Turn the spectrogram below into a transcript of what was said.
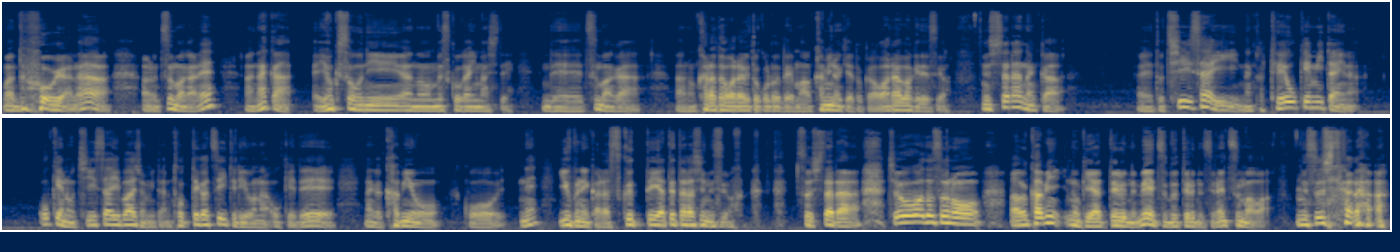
まあ、どうやら、あの、妻がね、あなんか、浴槽に、あの、息子がいまして、で、妻が、あの、体を洗うところで、まあ、髪の毛とかを洗うわけですよ。そしたら、なんか、えっ、と、小さい、なんか手桶みたいな、桶の小さいバージョンみたいな、取っ手がついてるような桶で、なんか髪を、こう、ね、湯船からすくってやってたらしいんですよ。そしたら、ちょうどその、あの、髪の毛やってるんで、目つぶってるんですよね、妻は。そしたら、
